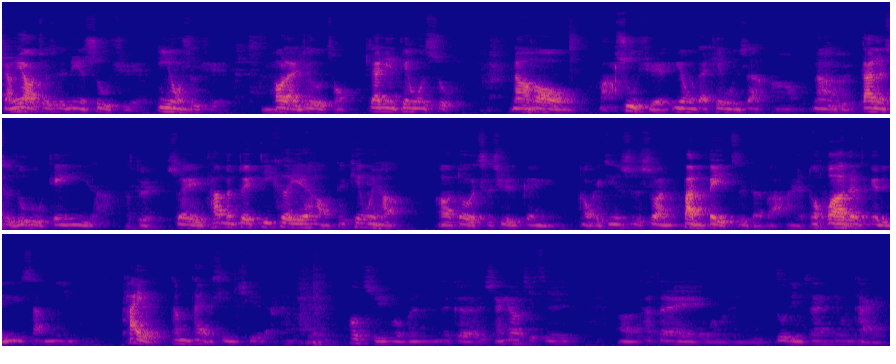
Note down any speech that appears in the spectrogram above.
想要就是念数学，应用数学，嗯后来就从在念天文术，然后把数学运用在天文上啊。那当然是如虎添翼啦。啊对，所以他们对地科也好，对天文也好啊，都有持续的耕耘哦，已经是算半辈子的吧，哎，都花在这个领域上面，太有他们太有兴趣了。对，后期我们那个想要其实，呃，他在我们鹿林山天文台，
